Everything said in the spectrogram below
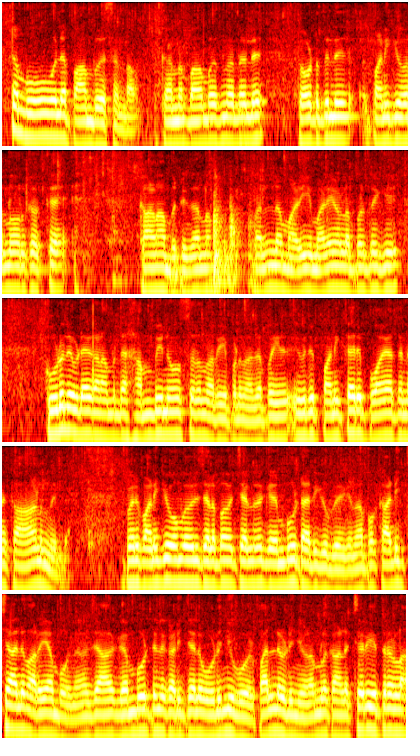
ഇഷ്ടംപോലെ പാമ്പേഴ്സ് ഉണ്ടാവും. കാരണം പാമ്പേഴ്സ് എന്ന് പറഞ്ഞാൽ തോട്ടത്തിൽ പണിക്ക് വരുന്നവർക്കൊക്കെ കാണാൻ പറ്റും. കാരണം നല്ല മഴ ഈ മഴയുള്ളപ്പോഴത്തേക്ക് കൂടുതൽ ഇവിടെ കാണാൻ പറ്റുന്ന ഹംബിനോസർ എന്നറിയപ്പെടുന്നത്. അപ്പോൾ ഇവർ പണിക്കാർ പോയാൽ തന്നെ കാണുന്നില്ല. ഇപ്പോൾ ഒരു പണിക്ക് പോകുമ്പോൾ ഒരു ചിലപ്പോൾ ചിലർ ഗംബൂട്ടായിരിക്കും ഉപയോഗിക്കുന്നത്. അപ്പോൾ കടിച്ചാലും അറിയാൻ പോകുന്നത്. ആ ഗംബൂട്ടിൽ കടിച്ചാലും ഒടിഞ്ഞു പോകും. പല്ലൊടിഞ്ഞു പോകും. നമ്മൾ കാണാം. ചെറിയ ഇത്രയുള്ള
